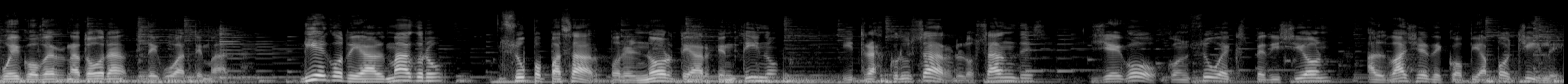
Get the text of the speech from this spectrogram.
fue gobernadora de Guatemala. Diego de Almagro supo pasar por el norte argentino y tras cruzar los Andes llegó con su expedición al valle de Copiapó, Chile.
